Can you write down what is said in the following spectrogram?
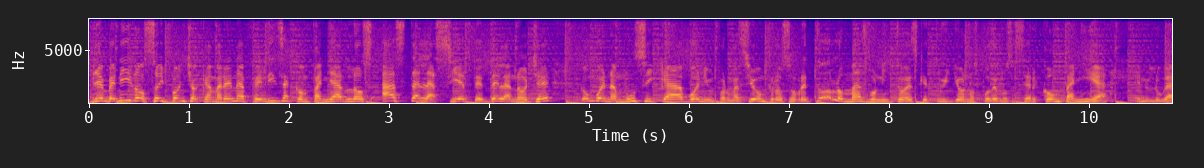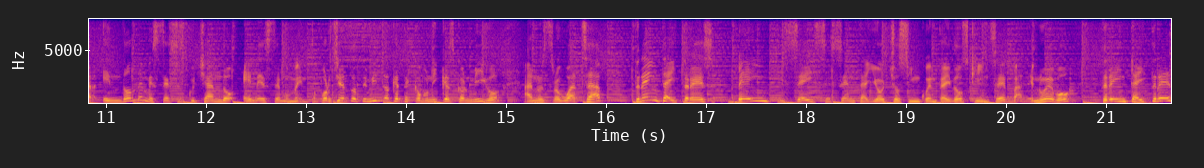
Bienvenidos, soy Poncho Camarena, feliz de acompañarlos hasta las 7 de la noche con buena música, buena información, pero sobre todo lo más bonito es que tú y yo nos podemos hacer compañía en el lugar en donde me estés escuchando en este momento. Por cierto, te invito a que te comuniques conmigo a nuestro WhatsApp 33 26 68 52 15. Va de nuevo, 33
